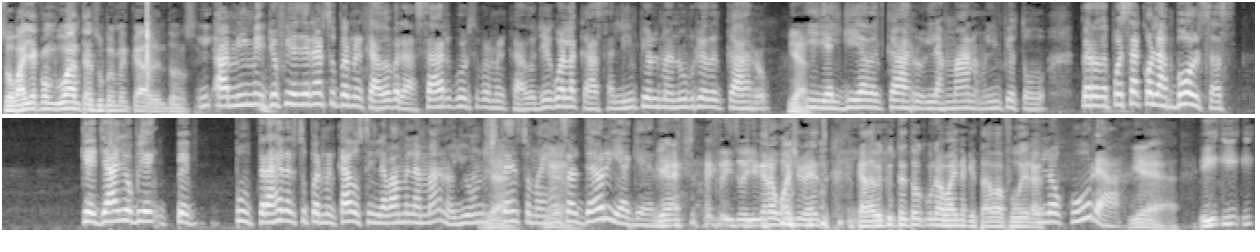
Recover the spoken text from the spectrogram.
So vaya con guante al supermercado entonces. Y A mí, me, yo fui ayer al supermercado, ¿verdad? Salgo al supermercado, llego a la casa, limpio el manubrio del carro Yeah. y el guía del carro y las manos, me limpio todo. Pero después saco las bolsas que ya yo bien pe- traje del supermercado sin lavarme las manos. You understand? Yeah, So my yeah. hands are dirty again. Yeah, exactly. So you gotta wash your hands cada vez que usted toca una vaina que estaba afuera. Qué locura. Yeah. Y, y, y,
